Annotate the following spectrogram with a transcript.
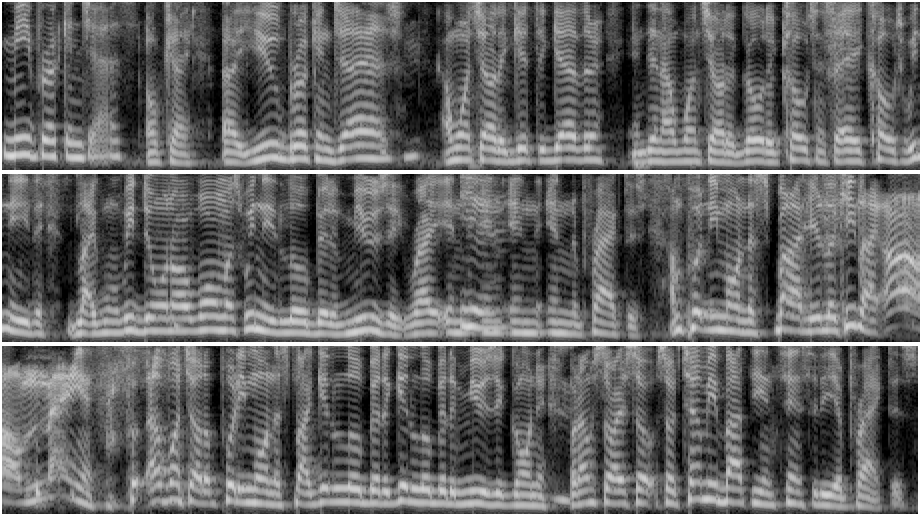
me, Brooke, and Jazz. Okay, uh, you, Brooke, and Jazz. I want y'all to get together, and then I want y'all to go to coach and say, "Hey, coach, we need like when we doing our warm ups, we need a little bit of music, right? In, Yeah. in in in the practice." I'm putting him on the spot here. Look, he like, "Oh man!" Put, I want y'all to put him on the spot. Get a little bit of get a little bit of music going there. But I'm sorry. So so tell me about the intensity of practice.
